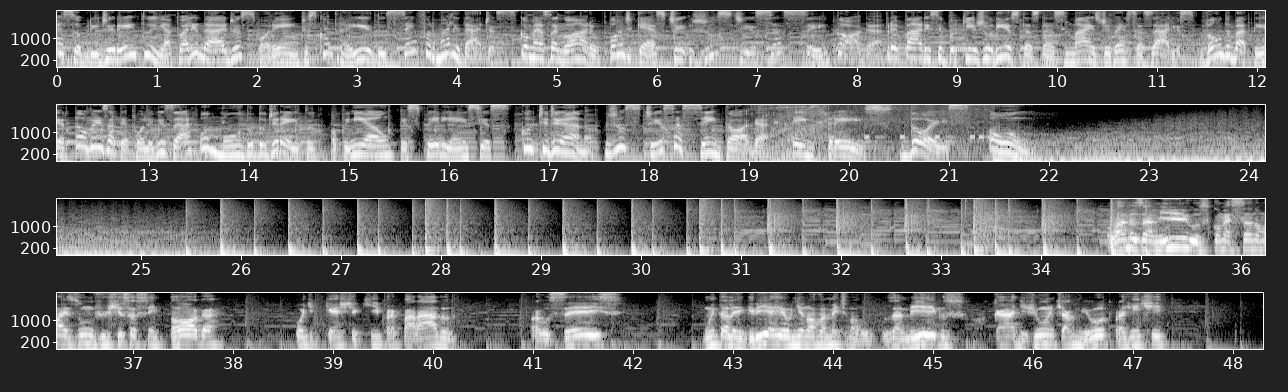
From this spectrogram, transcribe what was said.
É sobre direito e atualidades, porém descontraídos sem formalidades. Começa agora o podcast Justiça Sem Toga. Prepare-se porque juristas das mais diversas áreas vão debater, talvez até polemizar, o mundo do direito. Opinião, experiências, cotidiano. Justiça Sem Toga. Em 3, 2, 1. Olá, meus amigos, começando mais um Justiça Sem Toga, podcast aqui preparado para vocês. Muita alegria reunir novamente os amigos, Arcade, Júnior, Thiago Mioto, para a gente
